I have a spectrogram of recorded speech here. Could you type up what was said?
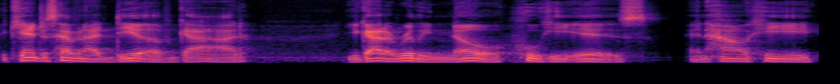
You can't just have an idea of God. You got to really know who he is and how he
